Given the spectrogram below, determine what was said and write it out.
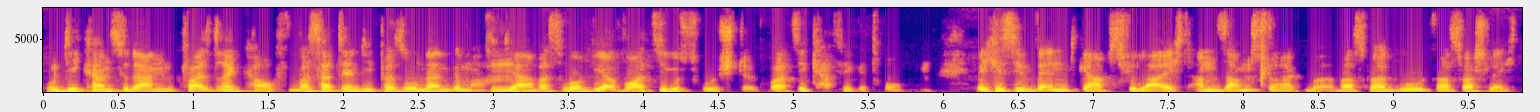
und die kannst du dann quasi direkt kaufen. Was hat denn die Person dann gemacht? Mhm. Ja, was, wo, wie, wo hat sie gefrühstückt? Wo hat sie Kaffee getrunken? Welches Event gab es vielleicht am Samstag? Was war gut? Was war schlecht?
